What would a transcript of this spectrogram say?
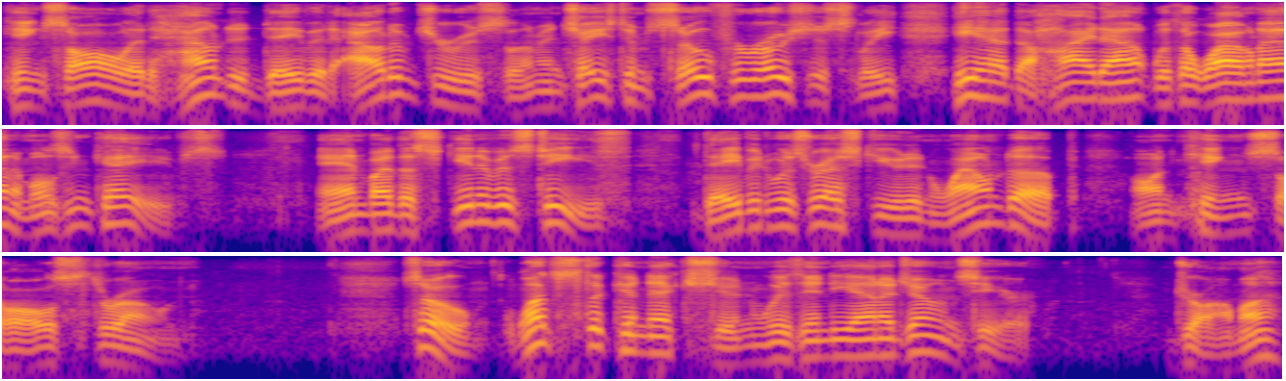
King Saul had hounded David out of Jerusalem and chased him so ferociously he had to hide out with the wild animals in caves. And by the skin of his teeth, David was rescued and wound up on King Saul's throne. So, what's the connection with Indiana Jones here? Drama,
